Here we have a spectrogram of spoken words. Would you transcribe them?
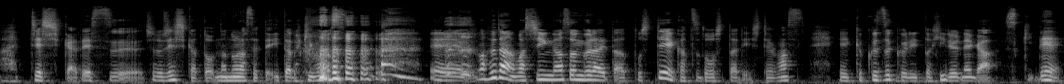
はいジェシカです。ちょっとジェシカと名乗らせていただきます。えーまあ、普段はシンガーソングライターとして活動したりしてます。えー曲作りと昼寝が好きで、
